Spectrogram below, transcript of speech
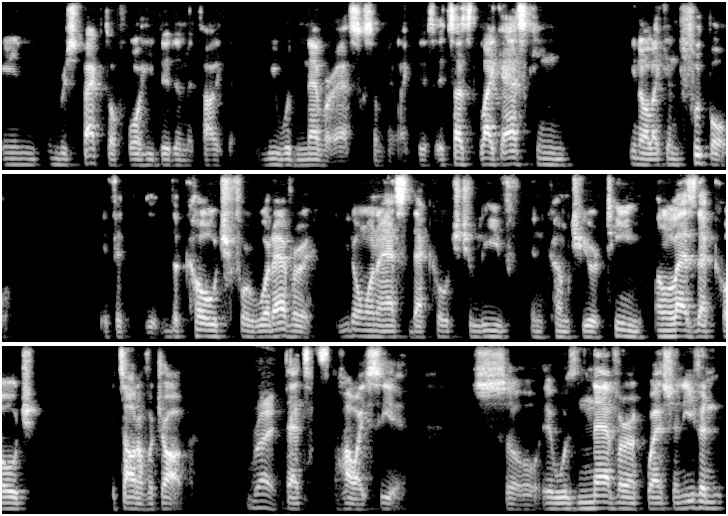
in, in respect of what he did in Metallica. We would never ask something like this. It's as like asking, you know, like in football, if it the coach for whatever, you don't want to ask that coach to leave and come to your team unless that coach it's out of a job. Right. That's how I see it. So it was never a question. Even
